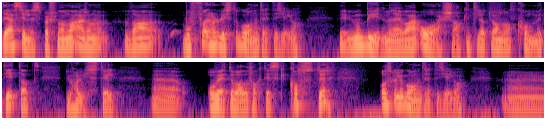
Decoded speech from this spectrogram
det jeg stiller spørsmål om nå, er sånn hva, Hvorfor har du lyst til å gå ned 30 kilo? Vi, vi må begynne med det. Hva er årsaken til at du har nå kommet dit at du har lyst til? Eh, og vet du hva det faktisk koster å skulle gå ned 30 kilo? Eh,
